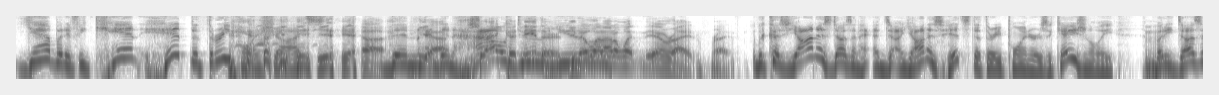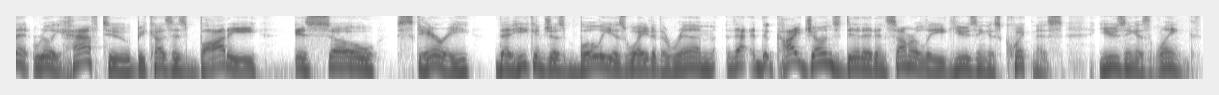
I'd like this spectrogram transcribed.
yeah, but if he can't hit the three point shots, yeah. then- yeah. then how couldn't do either. You, know what? I don't want. Yeah, right, right. because Giannis doesn't Giannis hits the three pointers occasionally, mm-hmm. but he doesn't really have to because his body is so scary that he can just bully his way to the rim. That the, Kai Jones did it in summer league using his quickness, using his length.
